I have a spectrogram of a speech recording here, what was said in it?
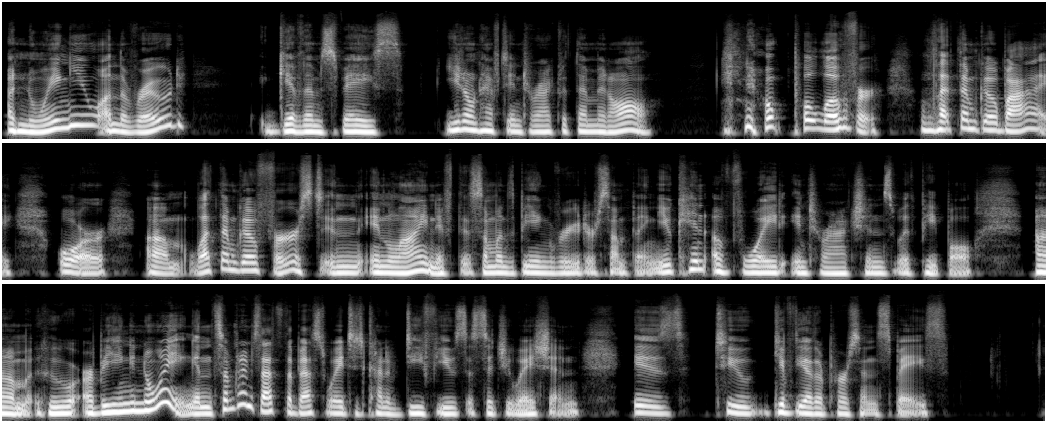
annoying you on the road, give them space. You don't have to interact with them at all. You know, pull over, let them go by, or um, let them go first in in line if someone's being rude or something. You can avoid interactions with people um, who are being annoying, and sometimes that's the best way to kind of defuse a situation is to give the other person space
